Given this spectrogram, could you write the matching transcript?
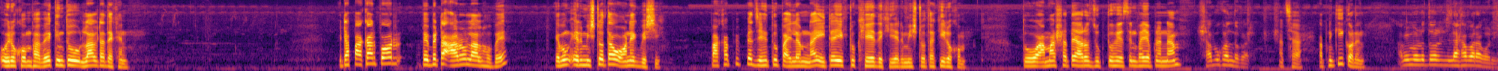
ওই রকমভাবে কিন্তু লালটা দেখেন। এটা পাকার পর পেঁপেটা আরও লাল হবে এবং এর মিষ্টতাও অনেক বেশি। পাকা পেঁপে যেহেতু পাইলাম না এটাই একটু খেয়ে দেখি এর মিষ্টতা কীরকম। তো আমার সাথে আরও যুক্ত হয়েছেন ভাই আপনার নাম? সাবু খন্দকার। আচ্ছা আপনি কি করেন? আমি মূলত লেখাপড়া করি।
